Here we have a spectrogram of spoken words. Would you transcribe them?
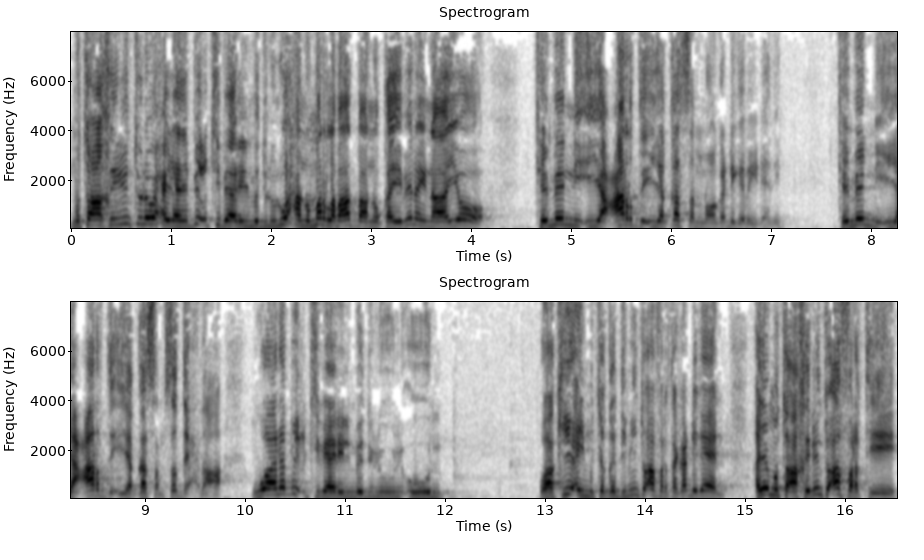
Mutaakhiriintuna waxay dhahdeen bictibaari madluul. Waxaanu mar labaad baanu qaybinaynaayo temani iyo cardi iyo qasam nooga dhiga bay dhahdeen temani iyo cardi iyo qasam saddexdaa waana bictibaari madluul uun waa kii ay mutaqadimiintu afarta ka dhigeen ayay mutaakhiriintu afartii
